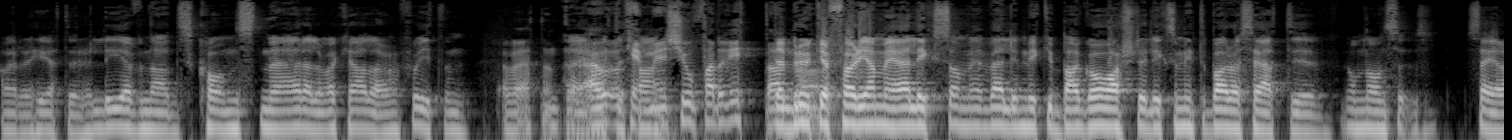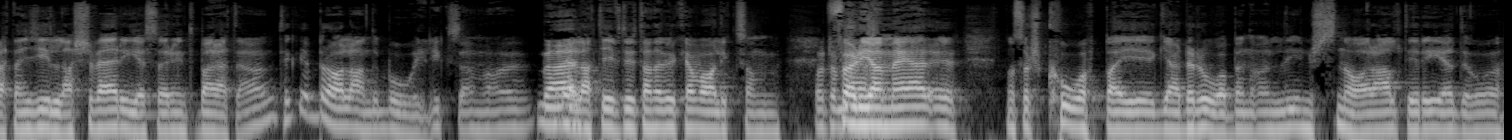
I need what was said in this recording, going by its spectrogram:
vad det heter, levnadskonstnär eller vad kallar de skiten? Jag vet inte. Ja, Okej, fan. men tjofaderittan. Det brukar och- följa med liksom väldigt mycket bagage. Det är liksom inte bara att säga att eh, om någon säger att den gillar Sverige så är det inte bara att ja, jag tycker det är ett bra land att bo i liksom. Och relativt utan det brukar vara liksom följa är- med eh, någon sorts kåpa i garderoben och en lynchsnara alltid redo. Och,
